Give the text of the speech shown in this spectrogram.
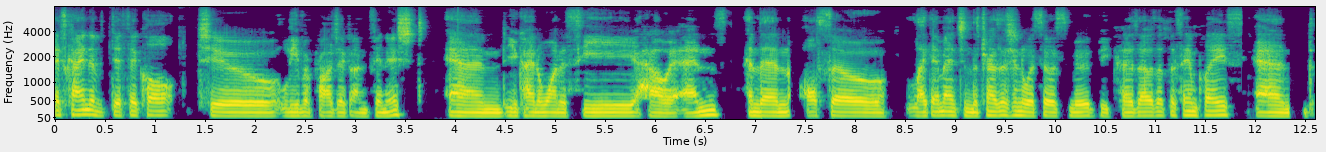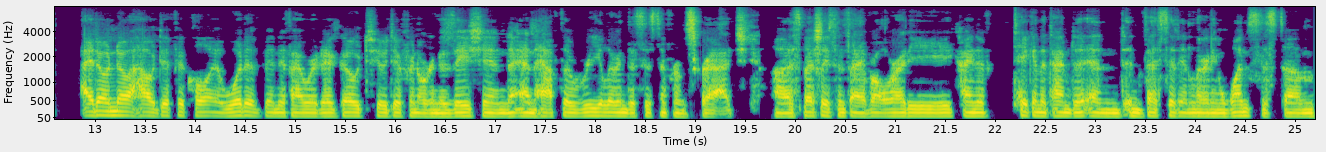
it's kind of difficult to leave a project unfinished and you kind of want to see how it ends. And then also, like I mentioned, the transition was so smooth because I was at the same place and I don't know how difficult it would have been if I were to go to a different organization and have to relearn the system from scratch, uh, especially since I have already kind of taken the time to and invested in learning one system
